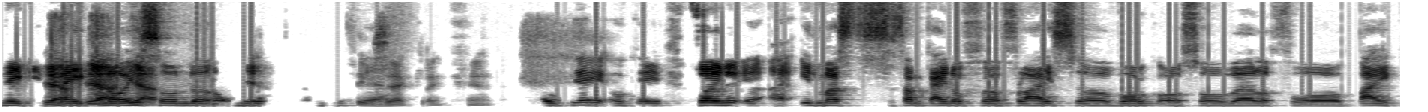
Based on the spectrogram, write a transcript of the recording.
Make Yeah, make yeah, noise yeah, on the. On the yeah, yeah. exactly. Yeah. Okay, okay. So in, uh, it must some kind of uh, flies uh, work also well for pike,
